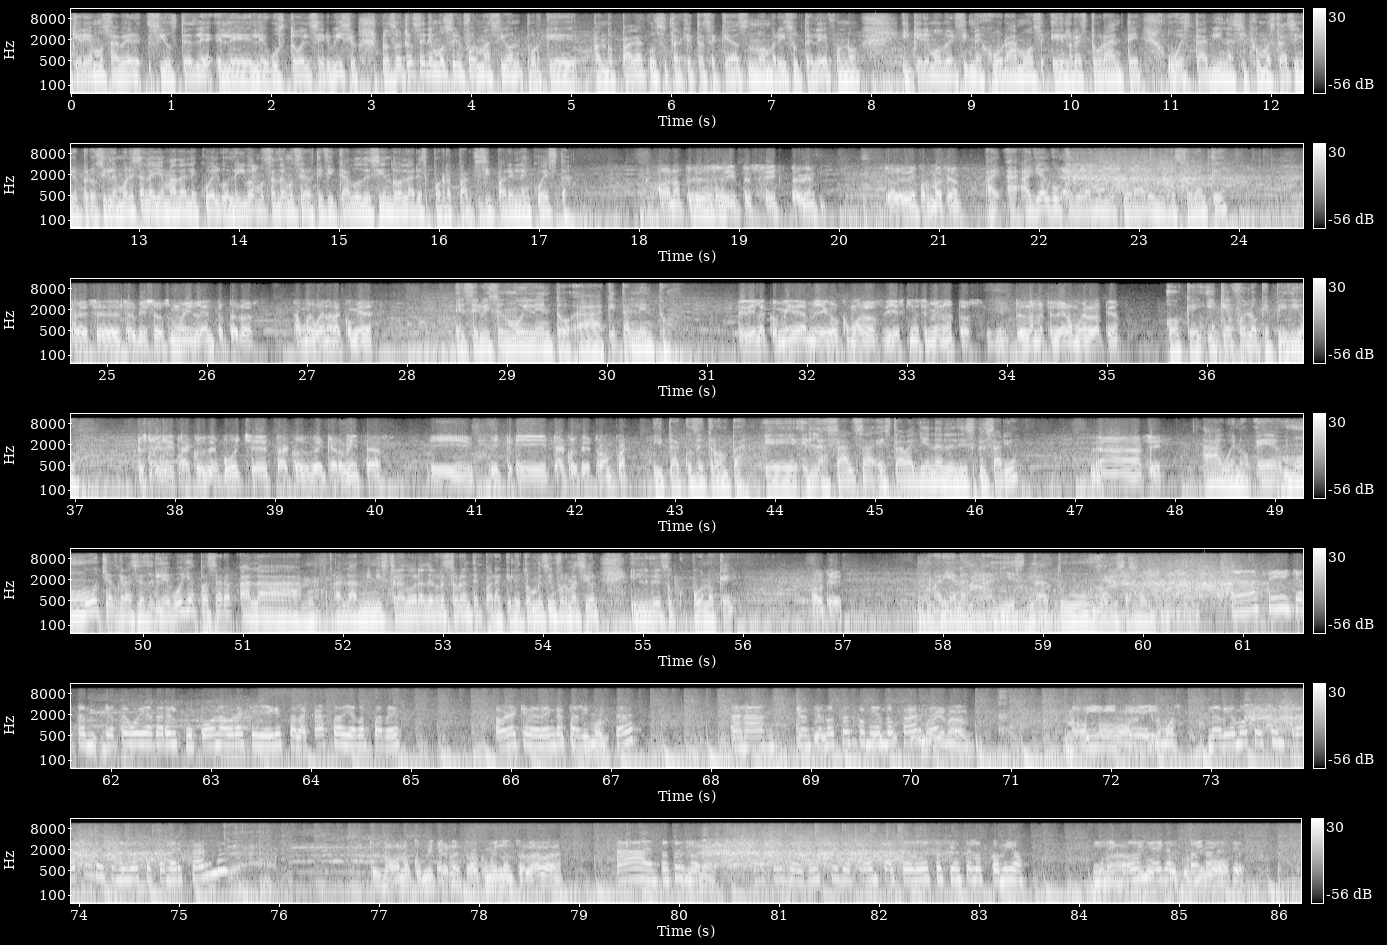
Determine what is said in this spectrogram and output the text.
queríamos saber si a usted le, le, le gustó el servicio. Nosotros tenemos su información porque cuando paga con su tarjeta se queda su nombre y su teléfono y queremos ver si mejoramos el restaurante o está bien así como está, señor. Pero si le molesta la llamada, le cuelgo. Le íbamos a dar un certificado de 100 dólares por participar en la encuesta. Oh, no, pues eso sí, pues sí, está bien. Te doy la información. ¿Hay, hay- hay algo que debamos mejorar en el restaurante? Pues el servicio es muy lento, pero está muy buena la comida. El servicio es muy lento. Ah, ¿Qué tan lento? Pedí la comida, me llegó como a los 10, 15 minutos, pero no me atendieron muy rápido. Ok, ¿y qué fue lo que pidió? Pues pedí tacos de buche, tacos de carnitas y, y- y tacos de trompa. y tacos de trompa. Eh, ¿La salsa estaba llena en el dispensario? Ah, sí. Ah, bueno, eh, muchas gracias. Le voy a pasar a la, a la administradora del restaurante para que le tome su información y le dé su cupón, ¿ok? Ok. Mariana, ahí está tu novio Samuel. Ah, sí, yo, tam- yo te voy a dar el cupón ahora que llegues a la casa, ya vas a ver. Ahora que me vengas a visitar. Ajá, que aunque no estás comiendo ¿Qué, carne. Mariana? No, no, es que nomás, ¿No habíamos hecho un trato de que no ibas a comer carne? Pues no, no comí carne, estaba comiendo ensalada. Ah, entonces los tacos de buche, de trompa y todo eso, ¿quién se los comió? Un Ni modo que que vas a conmigo. decir-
